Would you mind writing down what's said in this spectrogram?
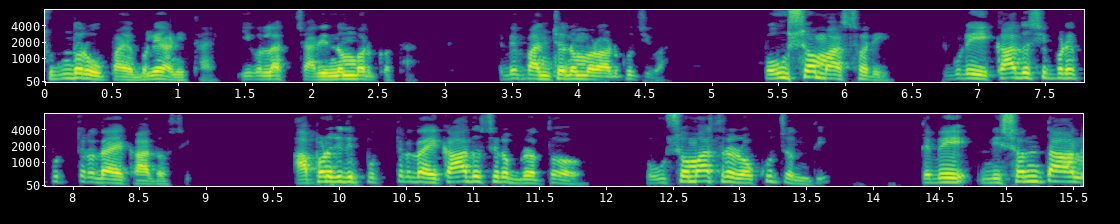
ସୁନ୍ଦର ଉପାୟ ବୋଲି ଆଣିଥାଏ ଇଏ ଗଲା ଚାରି ନମ୍ବର କଥା ଏବେ ପାଞ୍ଚ ନମ୍ବର ଆଡ଼କୁ ଯିବା ପୌଷ ମାସରେ ଗୋଟେ ଏକାଦଶୀ ପଡ଼େ ପୁତ୍ରଦା ଏକାଦଶୀ ଆପଣ ଯଦି ପୁତ୍ରଦା ଏକାଦଶୀର ବ୍ରତ ପୌଷ ମାସରେ ରଖୁଛନ୍ତି ତେବେ ନିସନ୍ତାନ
